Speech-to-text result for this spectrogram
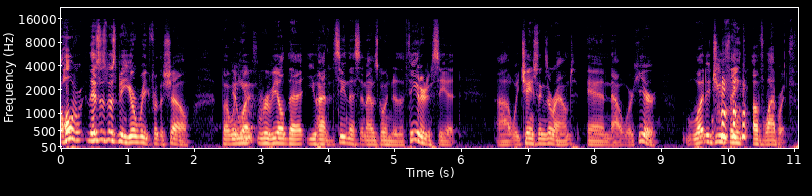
whole. This is supposed to be your week for the show, but when It you was. revealed that you hadn't seen this and I was going to the theater to see it, uh, we changed things around and now we're here. What did you think of Labyrinth?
